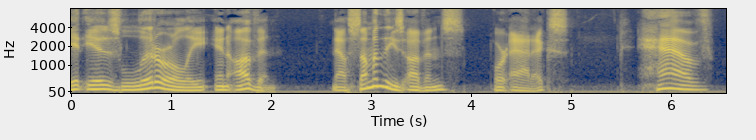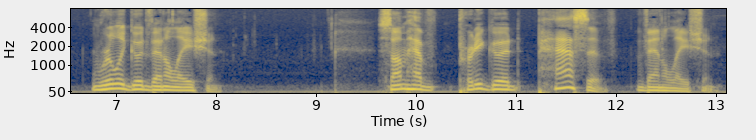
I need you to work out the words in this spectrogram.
It is literally an oven. Now, some of these ovens or attics have really good ventilation. Some have pretty good passive ventilation.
